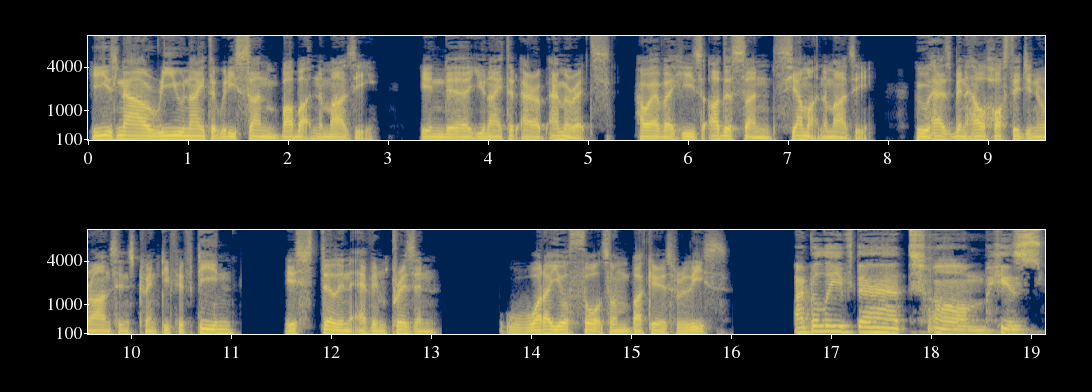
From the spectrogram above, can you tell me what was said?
He is now reunited with his son Babak Namazi in the United Arab Emirates. However, his other son, Siamak Namazi, who has been held hostage in Iran since 2015, is still in Evin prison. What are your thoughts on Baquer's release? I believe that um, his,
